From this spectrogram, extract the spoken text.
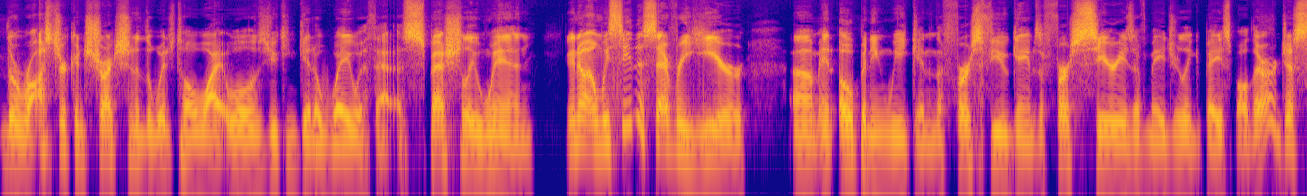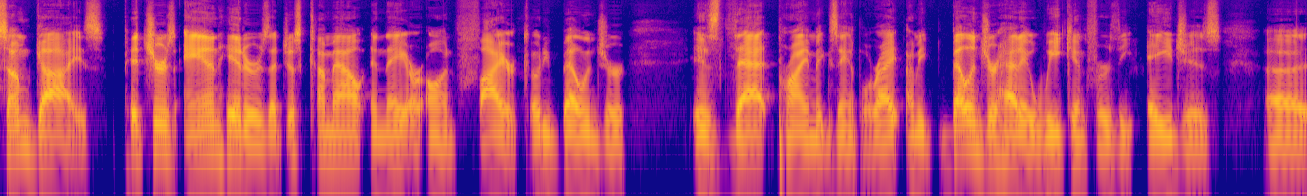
the roster construction of the Wichita White Wolves, you can get away with that, especially when you know, and we see this every year um, in opening weekend in the first few games, the first series of Major League Baseball. There are just some guys pitchers and hitters that just come out and they are on fire. Cody Bellinger is that prime example, right? I mean, Bellinger had a weekend for the ages uh,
